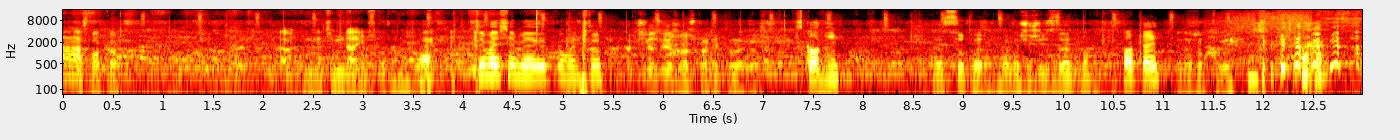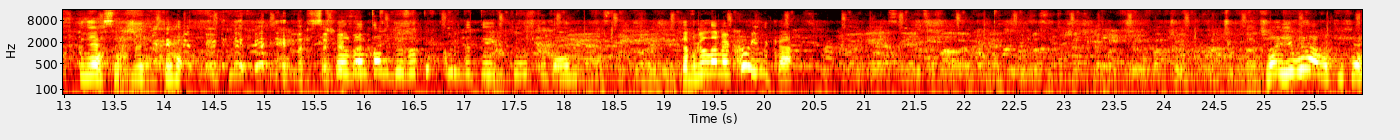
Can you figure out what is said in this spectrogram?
A, spoko. A, Lecimy dalej, nie przeszkadzamy. Trzymaj się miłego komentu. Jak się zwierzasz, panie kolego? Skodi. To jest super, bo musisz iść ze mną. Okej. Nie no, żartuję. Nie strasz. Ja mam tak dużo tych kurde tekstów tutaj. Nie, Ja wyglądam jak choinka. Spokojnie, ja sobie jajcowałem. Chciałem cię po prostu troszeczkę podciu- podciu- podciągnąć. No i udało ci się.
